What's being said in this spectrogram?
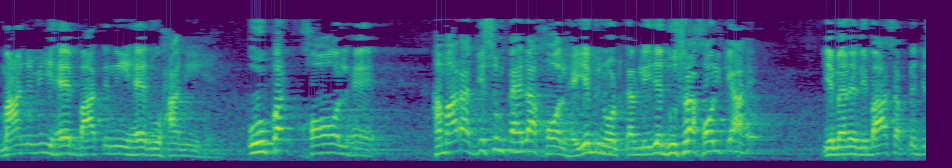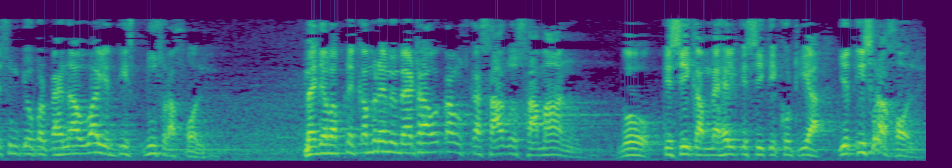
مانوی ہے، باطنی ہے، روحانی ہے۔ اوپر خول ہے۔ ہمارا جسم پہلا خول ہے، یہ بھی نوٹ کر لیجیے۔ دوسرا خول کیا ہے؟ یہ میں نے لباس اپنے جسم کے اوپر پہنا ہوا، یہ دوسرا خول ہے۔ میں جب اپنے کمرے میں بیٹھا ہوتا ہوں، اس کا ساز و سامان، وہ کسی کا محل، کسی کی کٹیا یہ تیسرا خول ہے۔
